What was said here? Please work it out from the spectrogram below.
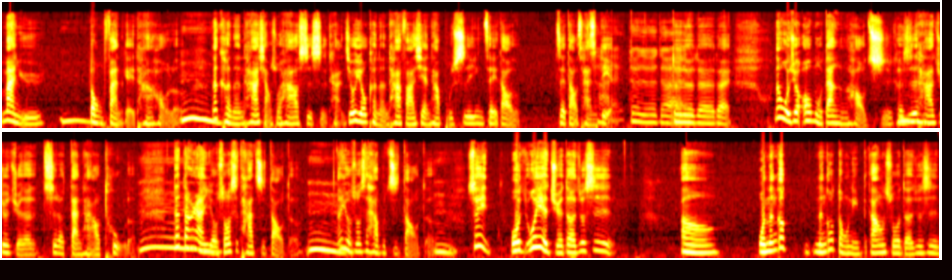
鳗鱼冻饭给他好了，嗯，那可能他想说他要试试看，就有可能他发现他不适应这道这道餐点，对对对，对对对对对。那我觉得欧姆蛋很好吃，可是他就觉得吃了蛋他要吐了。嗯。那当然有时候是他知道的，嗯。那有时候是他不知道的。嗯。所以我我也觉得就是，嗯，我能够能够懂你刚刚说的，就是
